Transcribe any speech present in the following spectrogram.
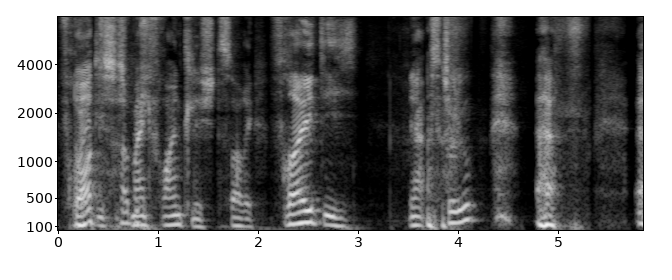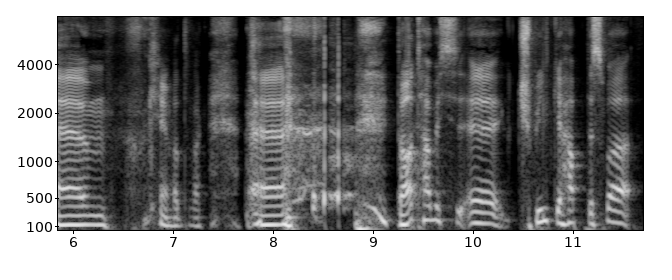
Freudig, ich meine freundlich, sorry. Freudig. Ja, Entschuldigung. Äh, ähm, okay, warte mal. Äh, dort habe ich äh, gespielt gehabt. Das war,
